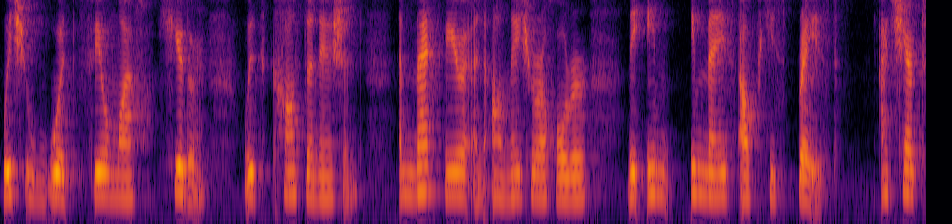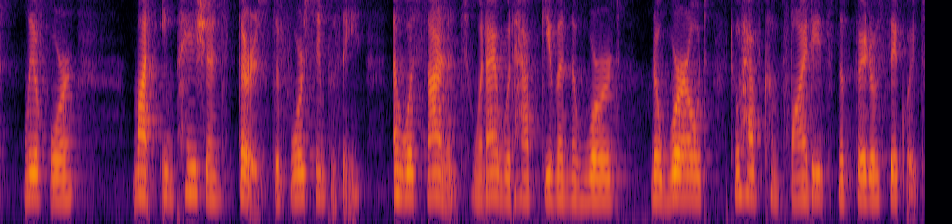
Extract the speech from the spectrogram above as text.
which would fill my hearer with consternation and make fear and unnatural horror the inmates of his breast. I checked, therefore, my impatient thirst for sympathy, and was silent when I would have given the word the world to have confided the fatal secret.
